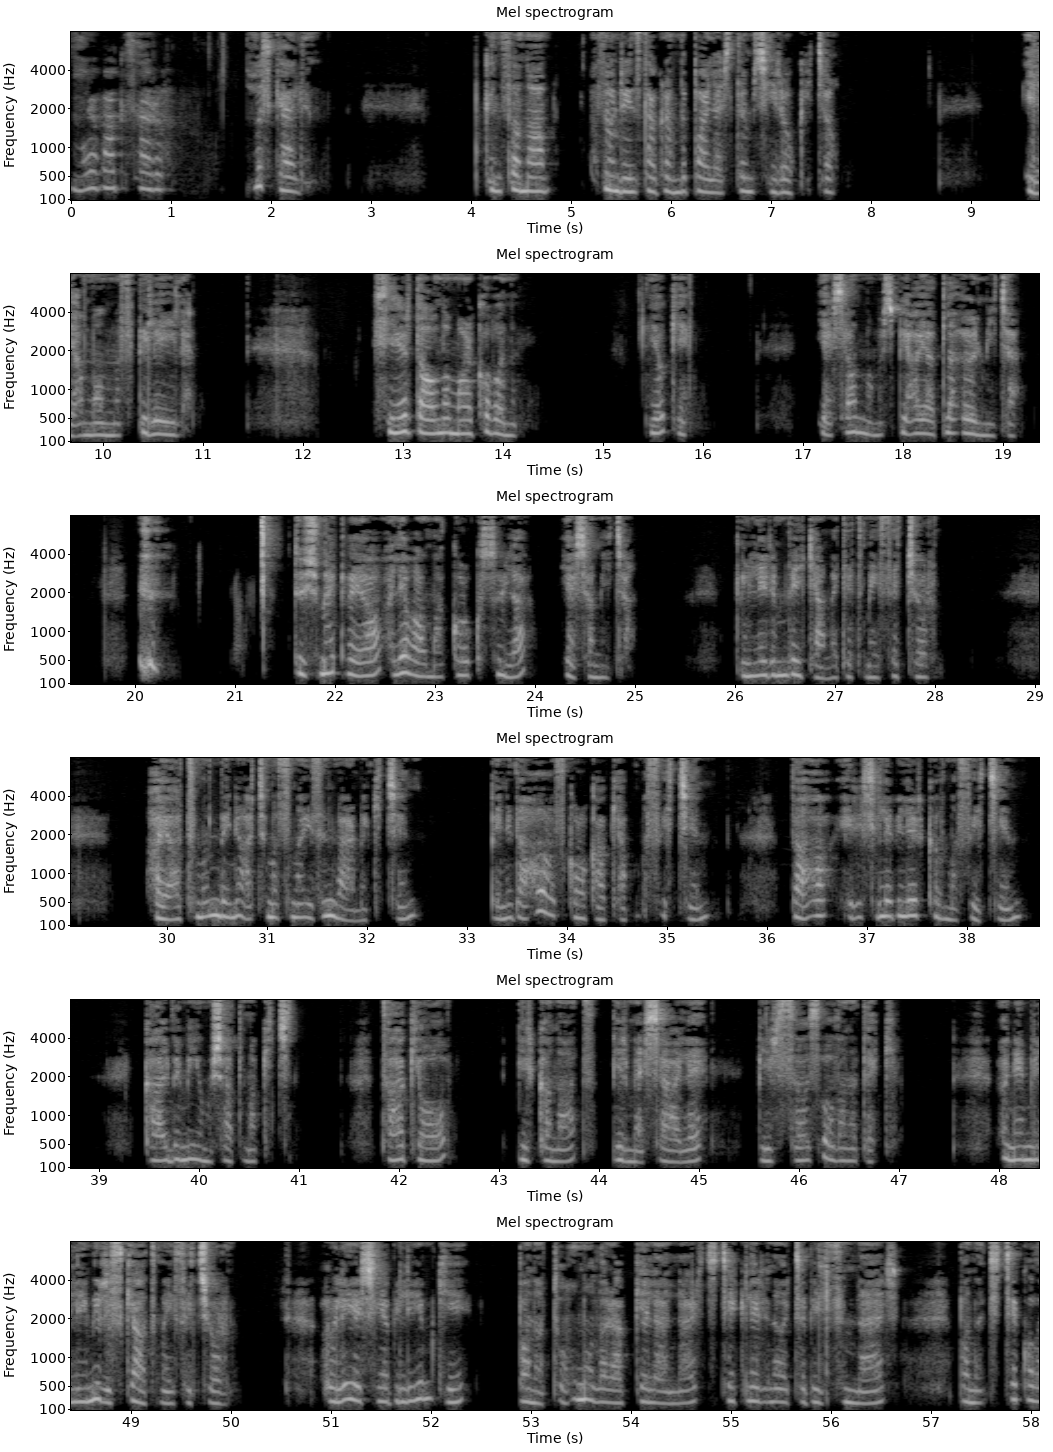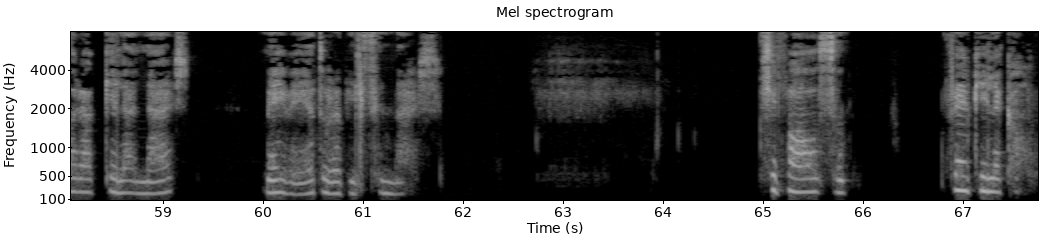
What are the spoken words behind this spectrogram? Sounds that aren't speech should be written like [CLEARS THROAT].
Merhaba güzel. Hoş geldin. Bugün sana az önce Instagram'da paylaştığım şiiri okuyacağım. İlham olması dileğiyle. Şiir Davna Markova'nın. Diyor ki, yaşanmamış bir hayatla ölmeyeceğim. [CLEARS THROAT] Düşmek veya alev almak korkusuyla yaşamayacağım. Günlerimde ikamet etmeyi seçiyorum. Hayatımın beni açmasına izin vermek için, beni daha az korkak yapması için, daha erişilebilir kılması için, kalbimi yumuşatmak için. Ta ki o bir kanat, bir meşale, bir söz olana dek. Önemliliğimi riske atmayı seçiyorum. Öyle yaşayabileyim ki bana tohum olarak gelenler çiçeklerini açabilsinler, bana çiçek olarak gelenler meyveye durabilsinler. Şifa olsun. Sevgiyle kal.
